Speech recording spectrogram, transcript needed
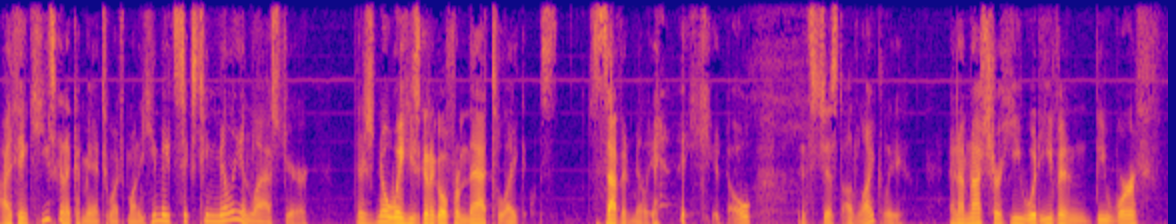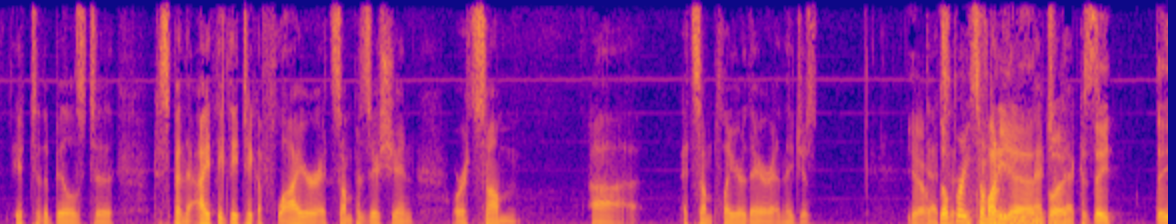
I think he's going to command too much money. He made 16 million last year. There's no way he's going to go from that to like s- 7 million, you know? It's just unlikely. And I'm not sure he would even be worth it to the Bills to to spend that. I think they take a flyer at some position or at some uh at some player there and they just Yeah, That's they'll bring somebody funny that you in, mentioned but that 'cause- they they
